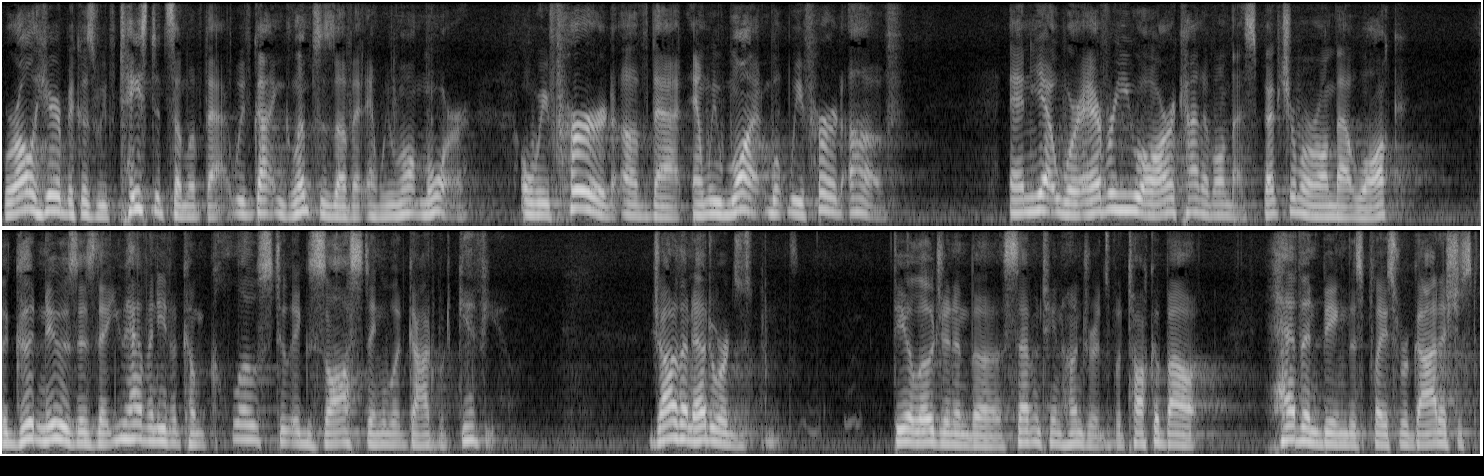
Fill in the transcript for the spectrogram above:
We're all here because we've tasted some of that, we've gotten glimpses of it, and we want more. Or we've heard of that and we want what we've heard of. And yet, wherever you are, kind of on that spectrum or on that walk, the good news is that you haven't even come close to exhausting what God would give you. Jonathan Edwards, theologian in the 1700s, would talk about heaven being this place where God is just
